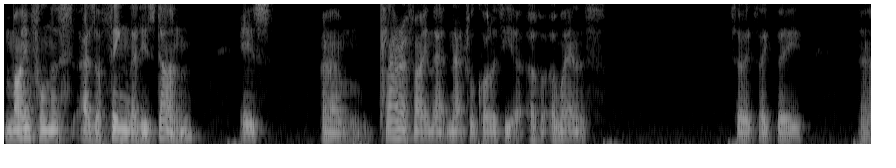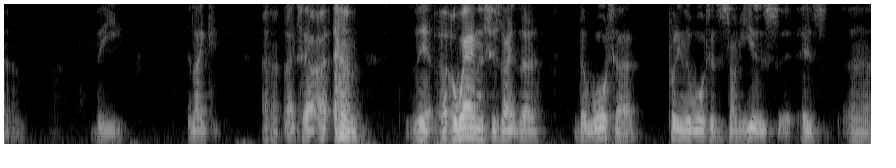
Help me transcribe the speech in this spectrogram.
mindfulness as a thing that is done, is um, clarifying that natural quality of awareness. So it's like the uh, the like uh, like so uh, the awareness is like the the water putting the water to some use is uh,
